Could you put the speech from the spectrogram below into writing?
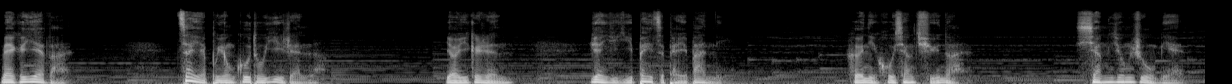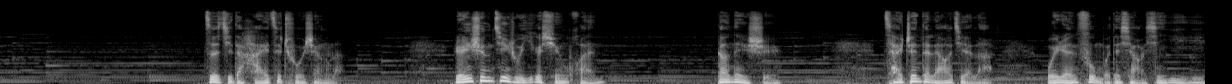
每个夜晚，再也不用孤独一人了。有一个人，愿意一辈子陪伴你，和你互相取暖，相拥入眠。自己的孩子出生了，人生进入一个循环。到那时，才真的了解了。为人父母的小心翼翼，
